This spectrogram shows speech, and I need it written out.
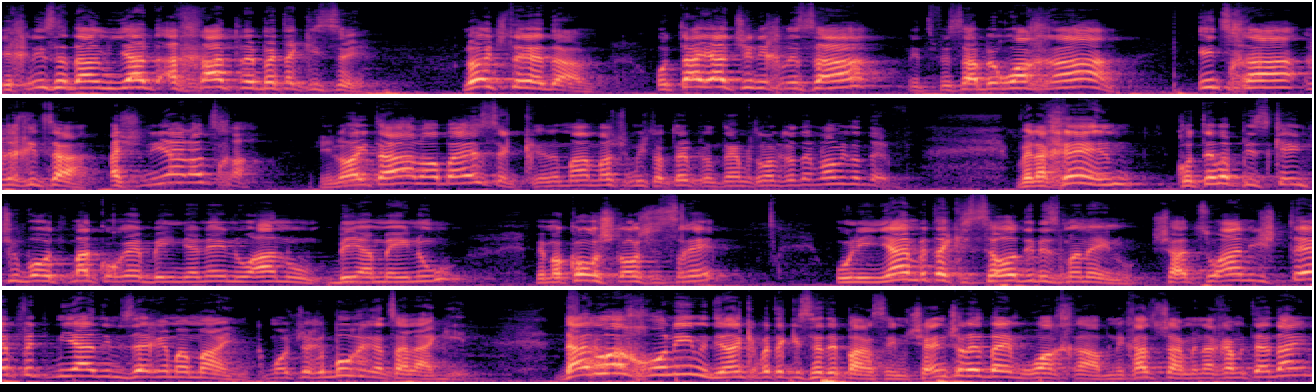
הכניס אדם יד אחת לבית הכיסא, לא את שתי ידיו. אותה יד שנכנסה, נתפסה ברוח רעה, היא צריכה רחיצה. השנייה לא צריכה. היא לא הייתה, לא בעסק. מה, משהו משתתף, נותן, לא משתתף, לא משתתף. ולכן, כותב בפסקי תשובות מה קורה בענייננו אנו בימינו, במקור 13, ולעניין בית הכיסאות היא בזמננו, שהצועה נשטפת מיד עם זרם המים, כמו שחיבורי רצה להגיד. דנו האחרונים, מדינה כבית הכיסא דה פרסים, שאין שולט בהם רוח רב, נכנס שם מנחם את הידיים,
